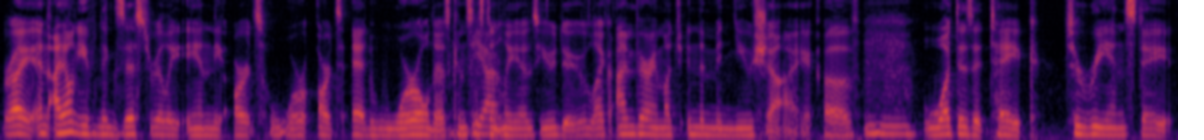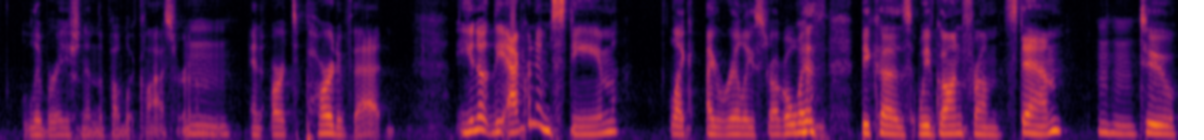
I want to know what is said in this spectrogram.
Right, and I don't even exist really in the arts wor- arts ed world as consistently as you do. Like I'm very much in the minutiae of mm-hmm. what does it take to reinstate liberation in the public classroom, mm. and art's part of that. You know, the acronym STEAM, like I really struggle with because we've gone from STEM mm-hmm. to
